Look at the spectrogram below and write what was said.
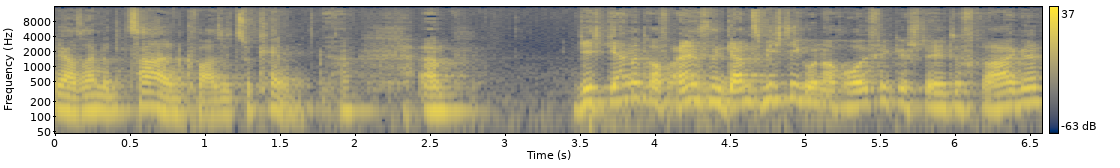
ja, seine Zahlen quasi zu kennen. Ja. Ähm, Gehe ich gerne darauf ein, das ist eine ganz wichtige und auch häufig gestellte Frage.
